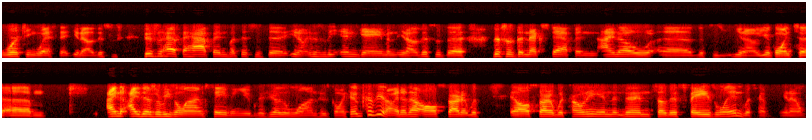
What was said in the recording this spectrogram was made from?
working with. That you know this is this has to happen, but this is the you know this is the end game, and you know this is the this is the next step, and I know uh, this is you know you're going to. Um, I know I, there's a reason why I'm saving you because you're the one who's going to because you know and it all started with it all started with Tony and then so this phase will end with him you know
